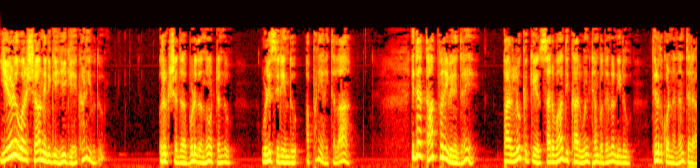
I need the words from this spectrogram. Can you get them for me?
ಏಳು ವರ್ಷ ನಿನಗೆ ಹೀಗೆ ಕಳೆಯುವುದು. ವೃಕ್ಷದ ಬುಡದ ನೋಟನ್ನು ಉಳಿಸಿರಿ ಎಂದು ಅಪ್ಪಣೆಯಾಯಿತಲ್ಲ? ಇದರ ತಾತ್ಪರ್ಯವೇನೆಂದರೆ ಪರಲೋಕಕ್ಕೆ ಸರ್ವಾಧಿಕಾರ ಉಂಟೆಂಬುದನ್ನು ನೀನು ತಿಳಿದುಕೊಂಡ ನಂತರ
